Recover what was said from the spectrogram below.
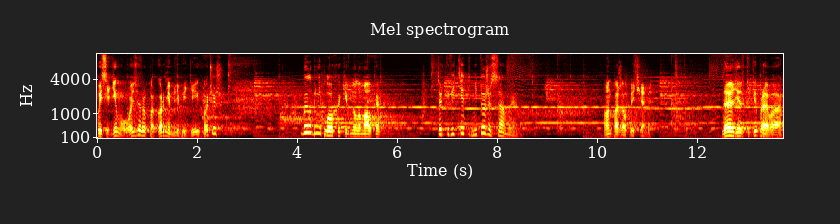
Посидим у озера, покормим лебедей. Хочешь? Было бы неплохо, кивнула Малка. Только ведь это не то же самое. Он пожал плечами. Да, детка, ты права.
